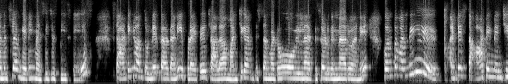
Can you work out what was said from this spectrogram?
మినిట్స్లో I'm getting messages these days స్టార్టింగ్లో అంత ఉండేది కాదు కానీ ఇప్పుడైతే చాలా మంచిగా అనిపిస్తుంది అనమాట. ఓ వీళ్ళ ఎపిసోడ్ విన్నారు అని. కొంతమంది అంటే స్టార్టింగ్ నుంచి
